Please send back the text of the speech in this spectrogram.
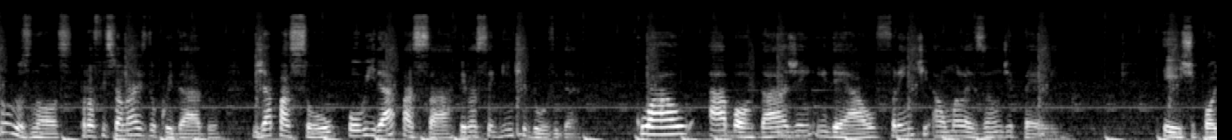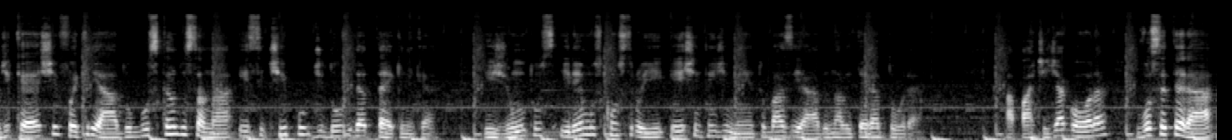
Todos nós, profissionais do cuidado, já passou ou irá passar pela seguinte dúvida: qual a abordagem ideal frente a uma lesão de pele? Este podcast foi criado buscando sanar esse tipo de dúvida técnica e juntos iremos construir este entendimento baseado na literatura. A partir de agora, você terá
